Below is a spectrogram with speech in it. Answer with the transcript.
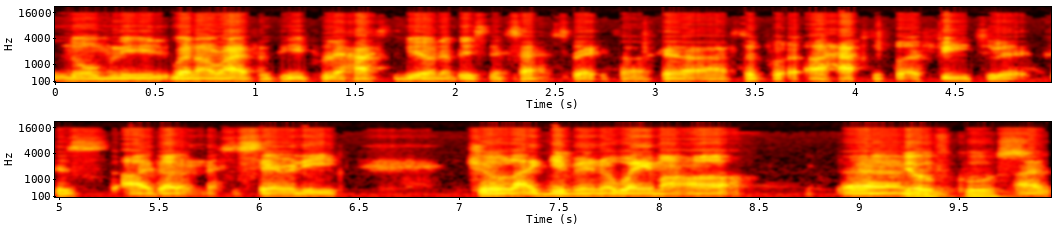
normally when I write for people, it has to be on a business aspect. Like uh, I have to put I have to put a fee to it because I don't necessarily feel like giving away my art. Um, yeah, of course. I,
